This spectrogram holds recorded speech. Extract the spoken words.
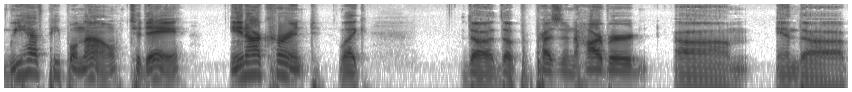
we have people now today in our current like the the president of harvard um and the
